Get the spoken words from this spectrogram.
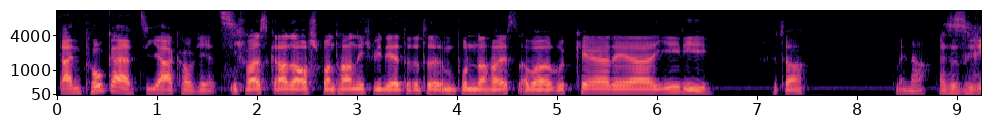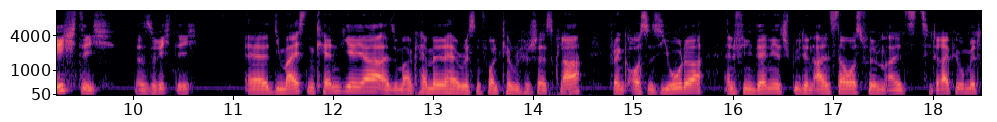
Dann pokert Jakob jetzt. Ich weiß gerade auch spontan nicht, wie der dritte im Bunde heißt, aber Rückkehr der Jedi-Ritter. Männer. Das ist richtig. Das ist richtig. Äh, die meisten kennt ihr ja, also Mark Hamill, Harrison Ford, Carrie Fisher ist klar. Frank Oz ist Yoda. Anthony Daniels spielt in allen Star Wars-Filmen als C3PO mit.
